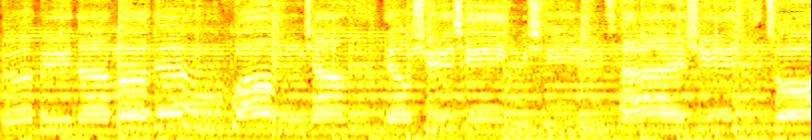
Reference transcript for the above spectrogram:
何必那么的慌张？有时清醒才是错。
